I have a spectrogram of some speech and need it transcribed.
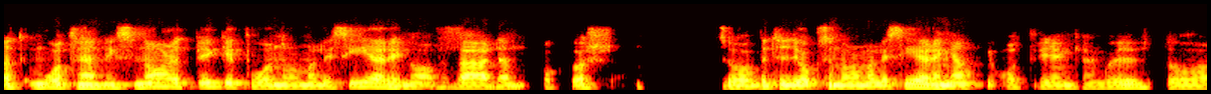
Att återhämtningsscenariot bygger på en normalisering av världen och börsen så betyder också normalisering att vi återigen kan gå ut och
